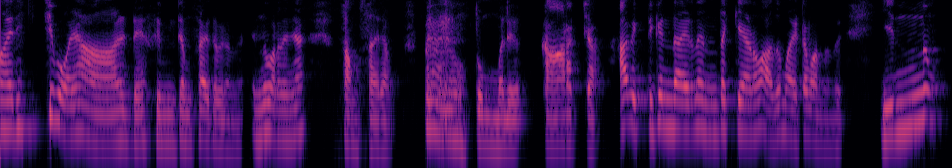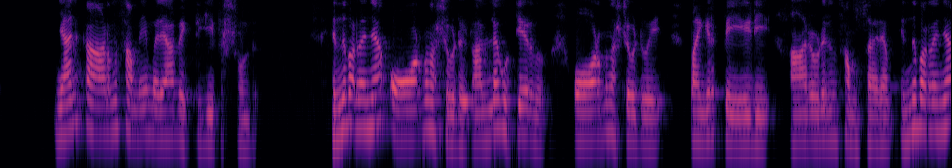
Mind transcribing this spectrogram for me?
മരിച്ചു പോയ ആളുടെ സിംറ്റംസ് ആയിട്ട് വരുന്നത്. എന്ന് പറഞ്ഞു കഴിഞ്ഞാൽ സംസാരം. തുമ്മൽ കാറച്ച ആ വ്യക്തിക്ക് ഉണ്ടായിരുന്ന എന്തൊക്കെയാണോ അതുമായിട്ട് വന്നത്. ഇന്നും ഞാൻ കാണുന്ന സമയം വരെ ആ വ്യക്തിക്ക് ഈ പ്രശ്നമുണ്ട്. എന്ന് പറഞ്ഞു ഓർമ്മ നഷ്ടപ്പെട്ടു. പോയി നല്ല കുട്ടിയായിരുന്നു. ഓർമ്മ നഷ്ടപ്പെട്ടു പോയി. ഭയങ്കര പേടി ആരോടെങ്കിലും സംസാരം എന്ന് പറഞ്ഞു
